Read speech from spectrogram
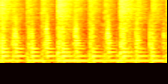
えっ?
